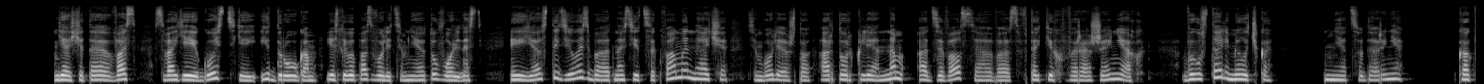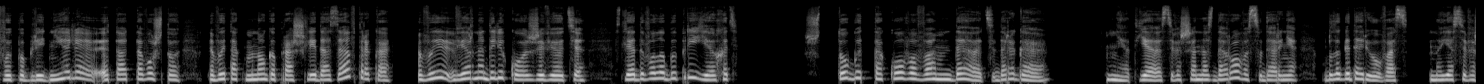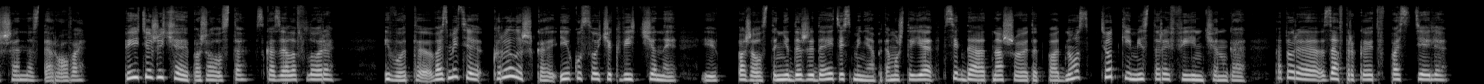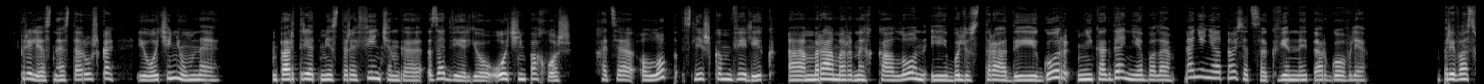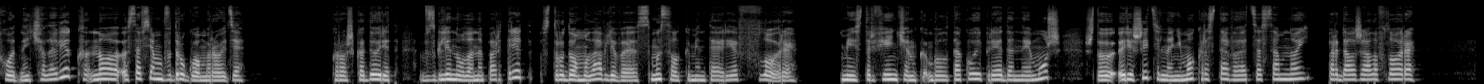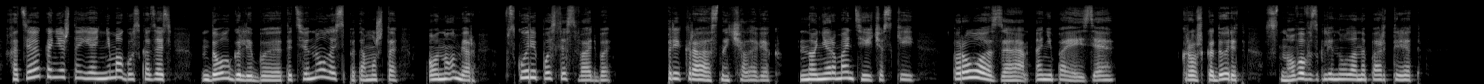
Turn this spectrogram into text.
Я считаю вас своей гостьей и другом, если вы позволите мне эту вольность. И я стыдилась бы относиться к вам иначе, тем более, что Артур Кленном отзывался о вас в таких выражениях. Вы устали, милочка?» «Нет, сударыня». «Как вы побледнели? Это от того, что вы так много прошли до завтрака? Вы, верно, далеко живете. Следовало бы приехать. Что бы такого вам дать, дорогая?» «Нет, я совершенно здорова, сударыня. Благодарю вас, но я совершенно здорова». «Пейте же чай, пожалуйста», — сказала Флора. «И вот, возьмите крылышко и кусочек ветчины, и, пожалуйста, не дожидайтесь меня, потому что я всегда отношу этот поднос тетке мистера Финчинга, которая завтракает в постели. Прелестная старушка и очень умная. Портрет мистера Финчинга за дверью очень похож хотя лоб слишком велик, а мраморных колонн и балюстрады и гор никогда не было, они не относятся к винной торговле. Превосходный человек, но совсем в другом роде. Крошка Дорит взглянула на портрет, с трудом улавливая смысл комментариев Флоры. «Мистер Финчинг был такой преданный муж, что решительно не мог расставаться со мной», — продолжала Флора. «Хотя, конечно, я не могу сказать, долго ли бы это тянулось, потому что он умер вскоре после свадьбы, Прекрасный человек, но не романтический. Проза, а не поэзия. Крошка Дорит снова взглянула на портрет.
